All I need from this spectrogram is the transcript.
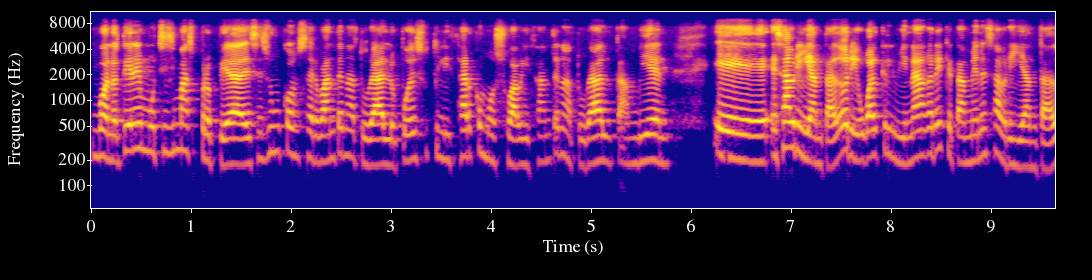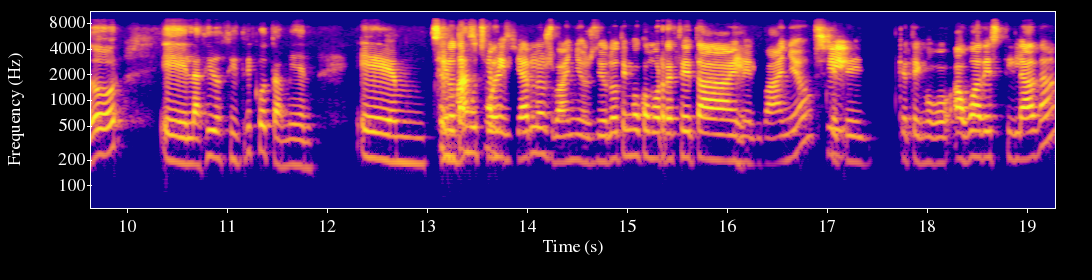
bueno, tiene muchísimas propiedades, es un conservante natural, lo puedes utilizar como suavizante natural también. Eh, es abrillantador, igual que el vinagre, que también es abrillantador. Eh, el ácido cítrico también. Em, Se nota mucho en limpiar los baños. Yo lo tengo como receta en el baño, que, tengo agua destilada,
